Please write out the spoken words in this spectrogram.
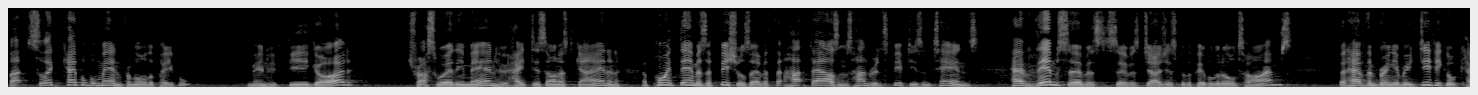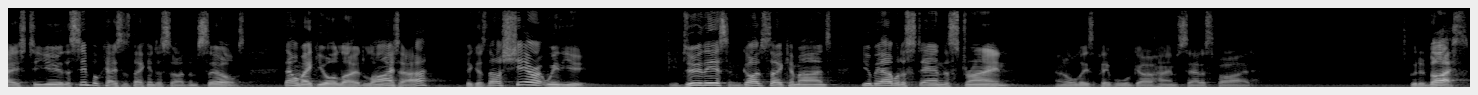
But select capable men from all the people, men who fear God, trustworthy men who hate dishonest gain, and appoint them as officials over th- thousands, hundreds, fifties, and tens. Have them serve as, serve as judges for the people at all times, but have them bring every difficult case to you. The simple cases they can decide themselves. They will make your load lighter because they'll share it with you. If you do this, and God so commands, you'll be able to stand the strain, and all these people will go home satisfied. It's good advice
